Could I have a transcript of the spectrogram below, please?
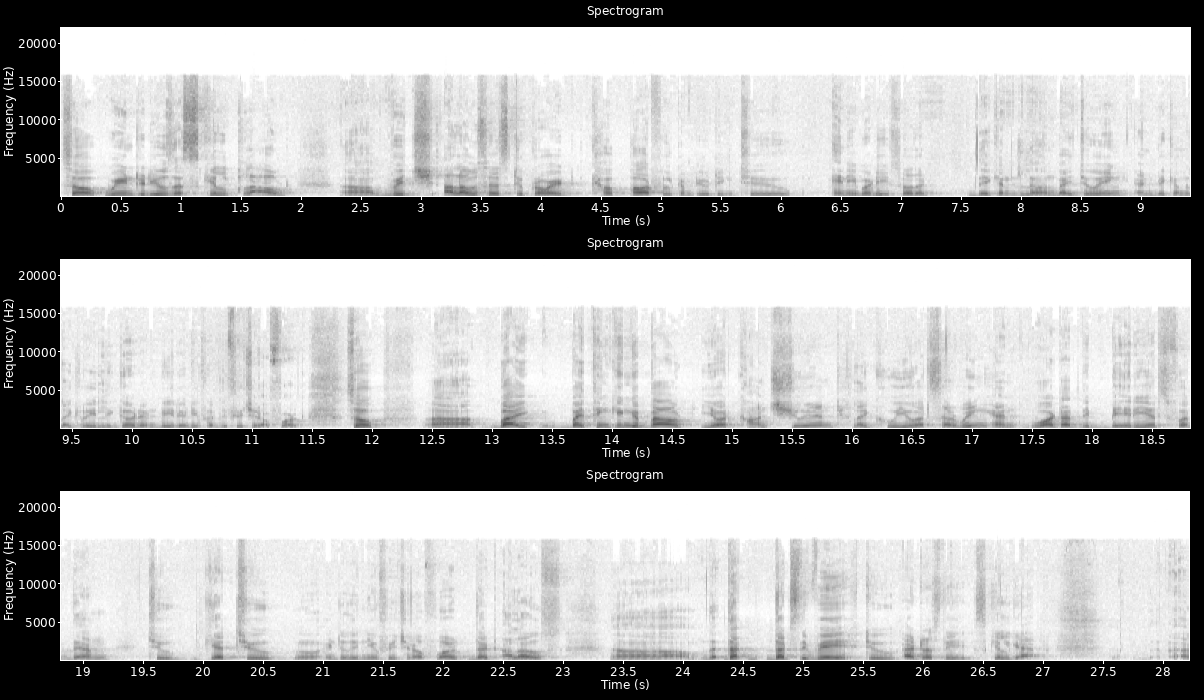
So we introduce a skill cloud, uh, which allows us to provide powerful computing to anybody so that they can learn by doing and become like really good and be ready for the future of work. So uh, by, by thinking about your constituent, like who you are serving and what are the barriers for them to get to uh, into the new future of work that allows uh, that, that, that's the way to address the skill gap. Uh,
